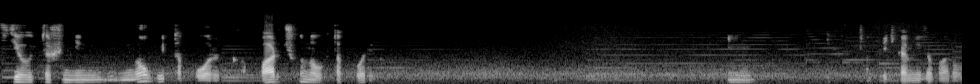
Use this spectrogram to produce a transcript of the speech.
сделать даже не новый топорик, а парочку новых топориков. И опять камни запорол.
